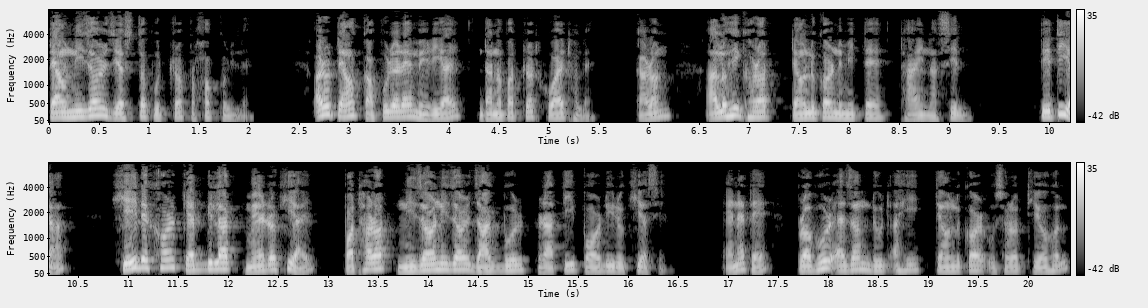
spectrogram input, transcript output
তেওঁ নিজৰ জ্যেষ্ঠ পুত্ৰ প্ৰসৱ কৰিলে আৰু তেওঁক কাপোৰেৰে মেৰিয়াই দানপাত্ৰত শুৱাই থলে কাৰণ আলহী ঘৰত তেওঁলোকৰ নিমিত্তে ঠাই নাছিল। তেতিয়া সেই দেশৰ কেতবিলাক মেৰৰখীয়াই পথাৰত নিজৰ নিজৰ জাকবোৰ ৰাতি পৰ দি ৰখি আছিল। এনেতে প্ৰভুৰ এজন দূত আহি তেওঁলোকৰ ওচৰত থিয় হল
